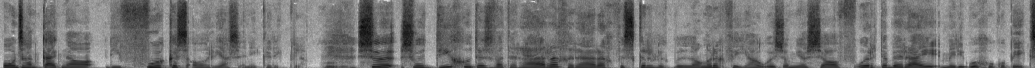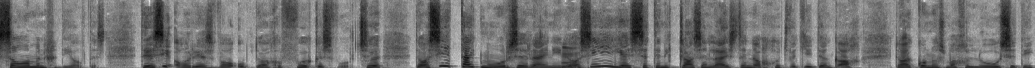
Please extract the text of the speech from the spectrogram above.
ons gaan kyk na die fokusareas in die kurrikulum. So so die goed is wat regtig regtig verskriklik belangrik vir jou is om jouself voor te berei met die ooghoek op die eksamen gedeeltes. Dis die areas waarop daar gefokus word. So daar's nie 'n tydmorsery nie. Daar's nie jy sit in die klas en luister na goed wat jy dink ag, daai kon ons maar gelos het nie.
